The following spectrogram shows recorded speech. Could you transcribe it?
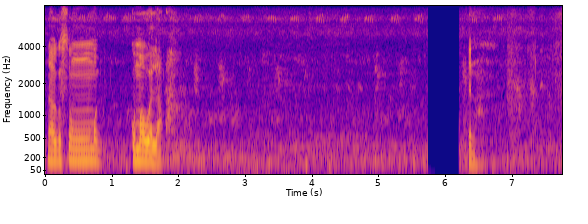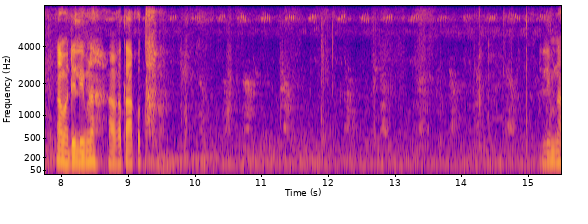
na gustong magkumawala. Yan. Na madilim na, nakakatakot. Dilim na.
